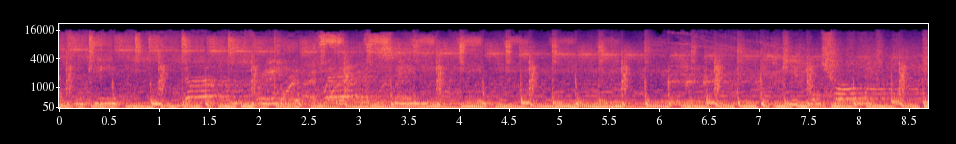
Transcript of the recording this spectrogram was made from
I can keep the. Keep control.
